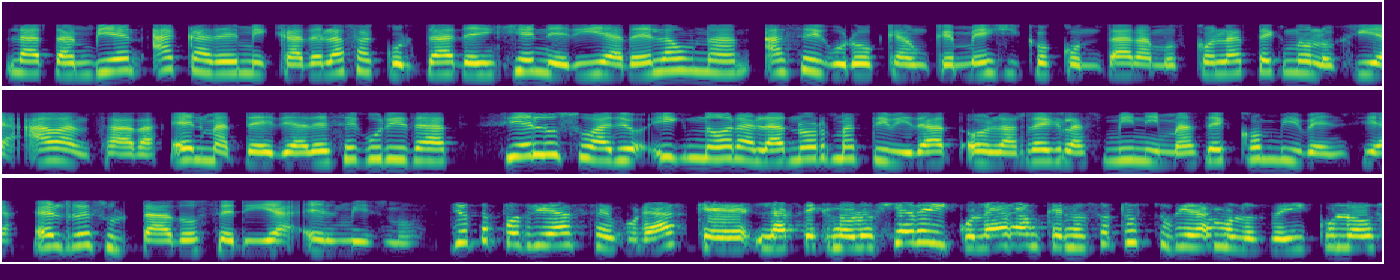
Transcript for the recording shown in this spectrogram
La también académica de la Facultad de Ingeniería de la UNAM aseguró que aunque México contáramos con la tecnología avanzada en materia de seguridad, si el usuario ignora la normatividad o las reglas mínimas de convivencia, el resultado sería el mismo. Yo te podría asegurar que la tecnología vehicular, aunque nosotros tuviéramos los vehículos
